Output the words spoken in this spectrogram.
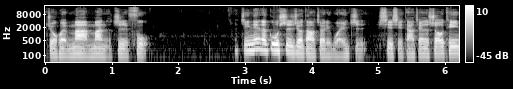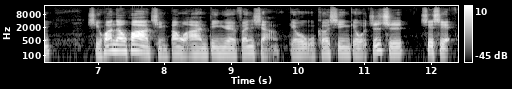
就会慢慢的致富。今天的故事就到这里为止，谢谢大家的收听。喜欢的话，请帮我按订阅、分享，给我五颗星，给我支持，谢谢。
